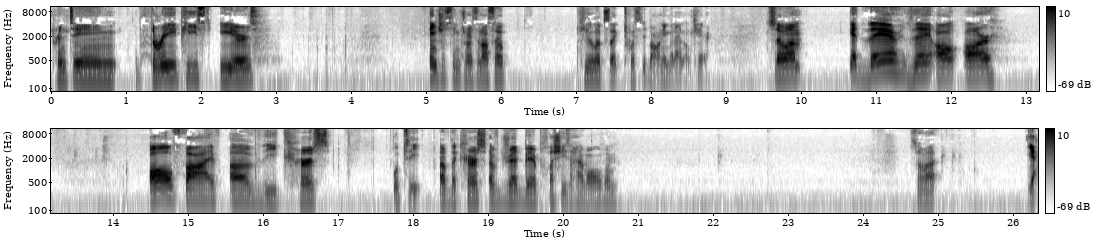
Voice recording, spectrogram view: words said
Printing three-pieced ears. Interesting choice, and also he looks like Twisted Bonnie, but I don't care. So, um, yeah, there they all are. All five of the Curse, whoopsie, of the Curse of Dreadbear plushies. I have all of them. So, uh, yeah,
